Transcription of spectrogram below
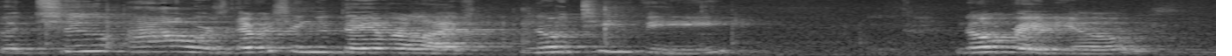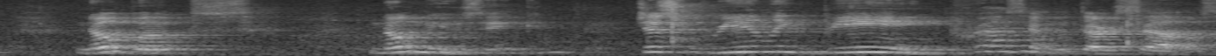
but two hours every single day of our lives. No TV, no radio, no books, no music, just really being present with ourselves.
